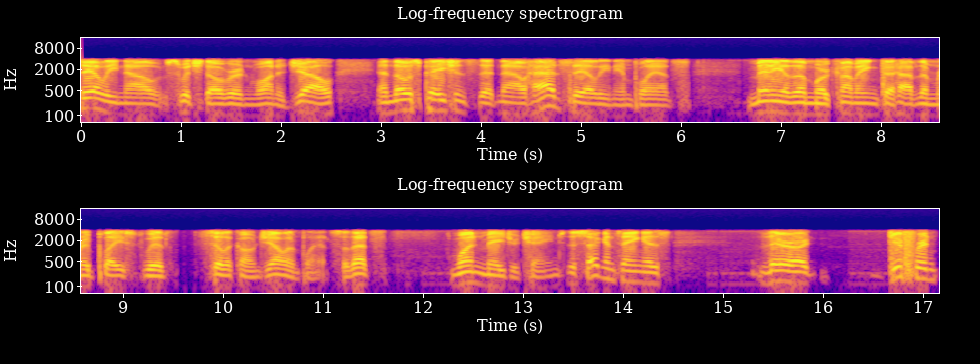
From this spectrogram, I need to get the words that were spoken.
saline now switched over and wanted gel. And those patients that now had saline implants, many of them were coming to have them replaced with silicone gel implants. So that's one major change. The second thing is there are different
